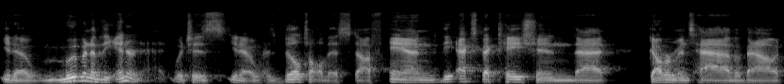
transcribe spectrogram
you know movement of the internet which is you know has built all this stuff and the expectation that governments have about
